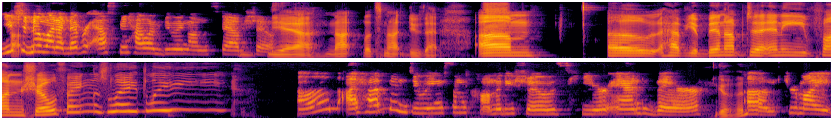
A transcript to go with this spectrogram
You should know mine. I never ask me how I'm doing on the Stab show. yeah, not. Let's not do that. Um, uh, have you been up to any fun show things lately? Um, I have been doing some comedy shows here and there. Good. Um, through my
